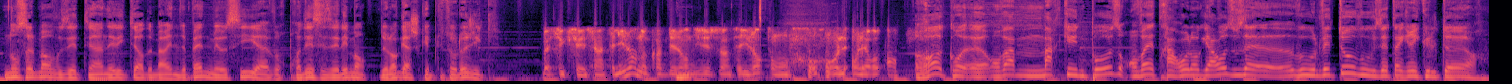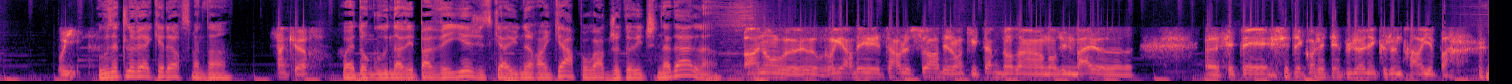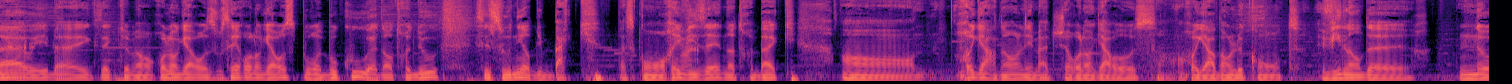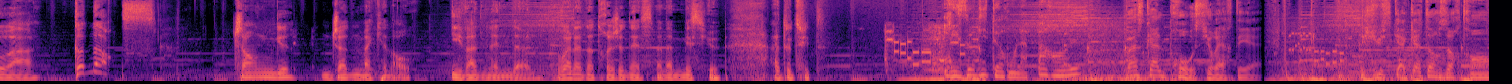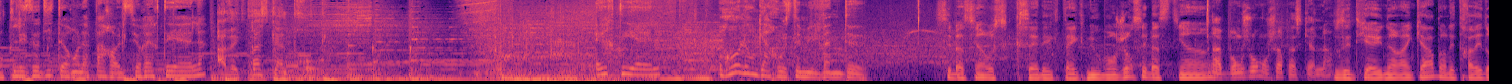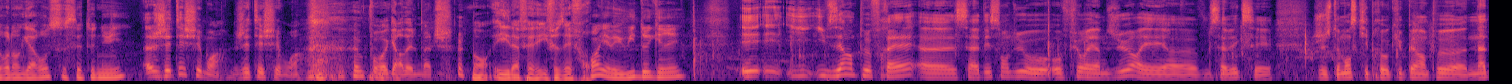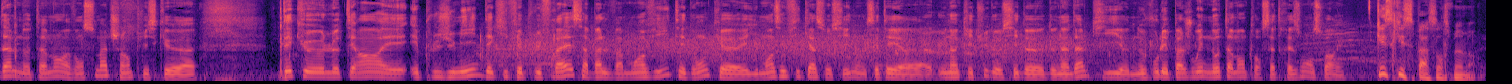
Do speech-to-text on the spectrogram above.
non seulement vous êtes un électeur de Marine Le Pen, mais aussi vous reprenez ces éléments de langage qui est plutôt logique. Bah, c'est que c'est intelligent, donc quand les gens disent que c'est intelligent, on, on, les reprend. Rock, euh, on, va marquer une pause. On va être à Roland Garros. Vous euh, vous, vous levez tôt vous, êtes agriculteur? Oui. Vous êtes levé à quelle heure ce matin? 5 heures. Ouais, donc vous n'avez pas veillé jusqu'à 1h15 pour voir Djokovic Nadal? Ah non, euh, regardez tard le soir des gens qui tapent dans, un, dans une balle. Euh, c'était quand j'étais plus jeune et que je ne travaillais pas. Bah oui, bah exactement. Roland Garros, vous savez Roland Garros pour beaucoup euh, d'entre nous, c'est le souvenir du bac parce qu'on révisait notre bac en regardant les matchs de Roland Garros, en regardant le compte, Villander, Noah, Connors, Chang John McEnroe, Ivan Lendl. Voilà notre jeunesse, mesdames, messieurs. À tout de suite. Les auditeurs ont la parole. Pascal Pro sur RTL. Jusqu'à 14h30 Les auditeurs ont la parole sur RTL. avec Pascal Pro. RTL, Roland Garros 2022. Sébastien Rouxel est avec nous. Bonjour Sébastien. Ah, bonjour mon cher Pascal. Vous étiez à 1h15 dans les travées de Roland Garros cette nuit? Euh, J'étais chez moi, j'étais chez moi pour regarder le match. Bon, et il, a fait, il faisait froid, il y avait 8 degrés. Et, il, faisait un peu frais, euh, ça a descendu au, fur et à mesure et euh, vous savez que c'est justement ce qui préoccupait un peu euh, Nadal notamment avant ce match, hein, puisque dès que le terrain est, plus humide, dès qu'il fait plus frais, sa balle va moins vite et donc il est moins efficace aussi. Donc c'était une inquiétude aussi de, Nadal qui ne voulait pas jouer notamment pour cette raison en soirée. Qu'est-ce qui se passe en ce moment?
